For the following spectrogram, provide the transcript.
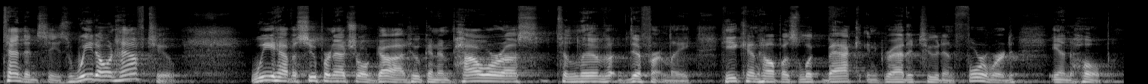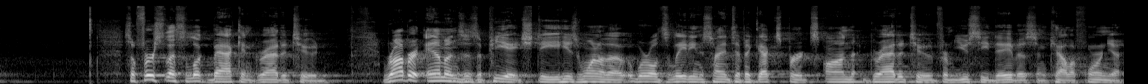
tendencies. We don't have to. We have a supernatural God who can empower us to live differently. He can help us look back in gratitude and forward in hope. So, first, let's look back in gratitude. Robert Emmons is a PhD. He's one of the world's leading scientific experts on gratitude from UC Davis in California.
